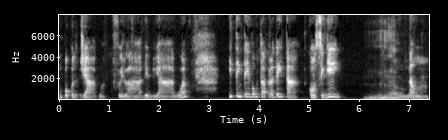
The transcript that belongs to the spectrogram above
um pouco de água. Fui lá, bebi a água e tentei voltar para deitar. Consegui? Não. Não.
